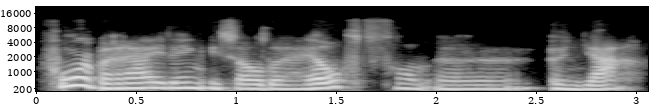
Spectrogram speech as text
Voorbereiding is al de helft van uh, een ja,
